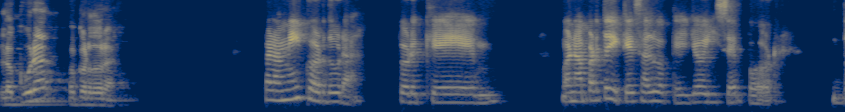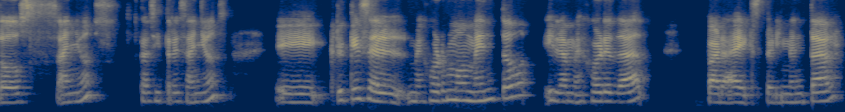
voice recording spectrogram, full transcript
¿Locura o cordura? Para mí, cordura, porque bueno, aparte de que es algo que yo hice por dos años, casi tres años, eh, creo que es el mejor momento y la mejor edad para experimentar,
